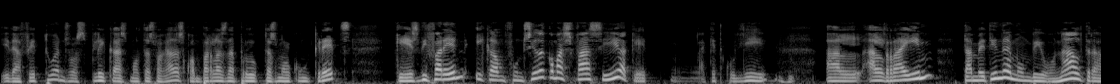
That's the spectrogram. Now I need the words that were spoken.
i de fet tu ens ho expliques moltes vegades quan parles de productes molt concrets, que és diferent i que en funció de com es faci aquest, aquest collir, el, el raïm també tindrem un vi o un altre,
